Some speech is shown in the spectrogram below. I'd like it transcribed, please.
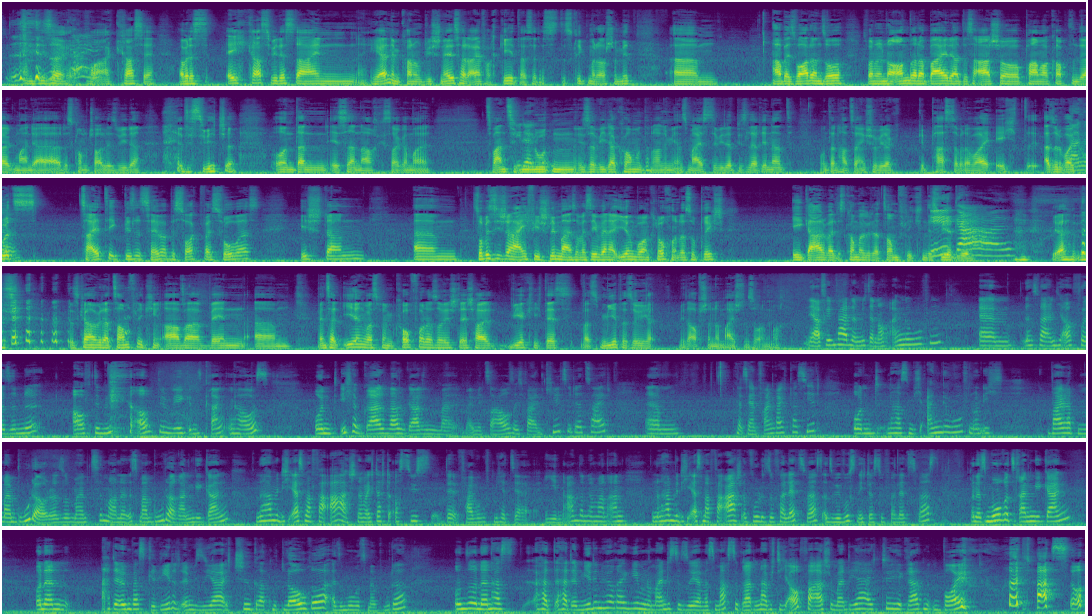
Und dieser, boah, krass, ey. Aber das ist echt krass, wie das da einen hernehmen kann und wie schnell es halt einfach geht. Also das, das kriegt man da schon mit. Ähm, aber es war dann so, es war dann noch ein anderer dabei, der hat das auch schon ein paar Mal gehabt und der hat gemeint, ja, ja, das kommt schon alles wieder. das wird schon. Und dann ist er nach, sag ich mal, 20 Minuten ist er wiedergekommen und dann habe ich mich ans meiste wieder ein bisschen erinnert. Und dann hat es eigentlich schon wieder gepasst, aber da war ich echt, also da war Lange. ich kurzzeitig ein bisschen selber besorgt, weil sowas ist dann, ähm, sowas ist dann eigentlich viel schlimmer, also weil wenn er irgendwo einen Knochen oder so bricht, egal, weil das kann man wieder zusammenflicken. Das egal. Wird, ja, das, das kann man wieder zusammenflicken, aber wenn ähm, es halt irgendwas mit dem Kopf oder so ist, das ist halt wirklich das, was mir persönlich mit Abstand am meisten Sorgen macht. Ja, auf jeden Fall hat er mich dann auch angerufen. Ähm, das war eigentlich auch voll Sünde. Auf dem, auf dem Weg ins Krankenhaus. Und ich habe gerade, war gerade bei, bei mir zu Hause, ich war in Kiel zu der Zeit. Ähm, das ist ja in Frankreich passiert. Und dann hast du mich angerufen und ich war gerade mit meinem Bruder oder so in meinem Zimmer und dann ist mein Bruder rangegangen und dann haben wir dich erstmal verarscht, ne, weil ich dachte, oh süß, der Fabio ruft mich jetzt ja jeden Abend dann irgendwann an. Und dann haben wir dich erstmal verarscht, obwohl du so verletzt warst, also wir wussten nicht, dass du verletzt warst. Und dann ist Moritz rangegangen und dann hat er irgendwas geredet, irgendwie so, ja, ich chill gerade mit Laura, also Moritz mein Bruder und so. Und dann hast, hat, hat er mir den Hörer gegeben und dann meintest du so, ja, was machst du gerade und dann habe ich dich auch verarscht und meinte, ja, ich chill hier gerade mit einem Boy das so.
